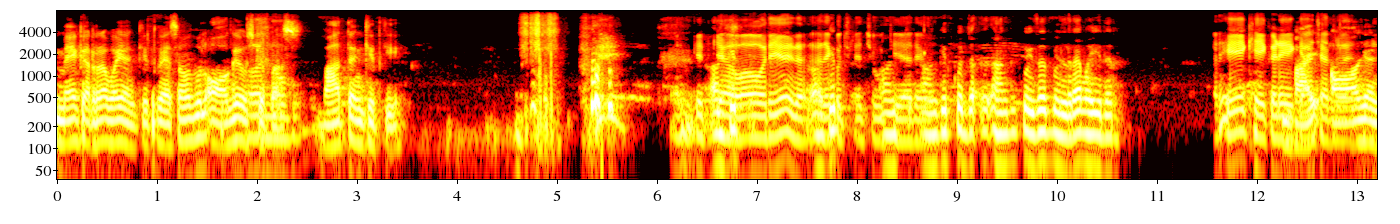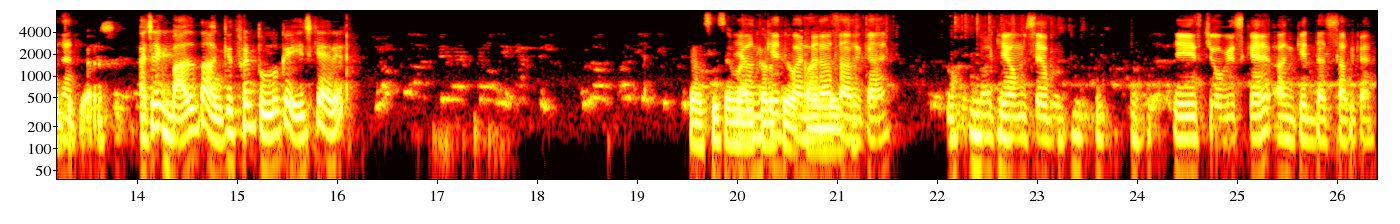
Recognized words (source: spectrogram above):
मैं कर रहा भाई अंकित को ऐसा मत बोल ऑग है उसके पास। बात है अंकित की। अंकित की हवा हो रही है इधर। अरे कुछ क्या चूतिया है अंकित रे अंकित को अंकित को इज़्ज़त मिल रहा है भाई इधर। अरे खेकड़े क्या चल रहा है? अंकित यार अच्छा एक बात बता अंकित फ्रेंड तुम लोग का एज क्या है रे? कैसी ये सवाल अंकित करते हो पंद्रह पांडे साल का है। बाकी हम सिर्फ़ तेईस चौबीस के अंकित दस साल का है।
